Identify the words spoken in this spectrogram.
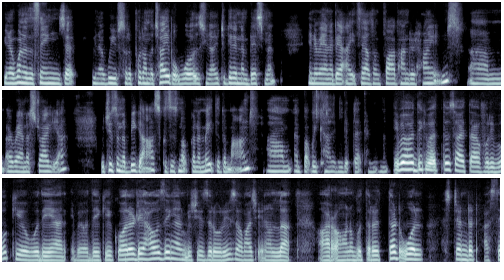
you know, one of the things that you know we've sort of put on the table was, you know, to get an investment in around about 8,500 homes um, around Australia, which isn't a big ask because it's not going to meet the demand, um, and, but we can't even get that commitment. ইবাহদিকি বাত্তু সাইতা ফুরিব কি অবদিয়ান ইবাহদিকি কোয়ালিটি হাউজিং আন বেশি জরুরি সমাজ ইনল্লা আর অহনুভূতরে থার্ড ওয়ার্ল্ড স্ট্যান্ডার্ড আছে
